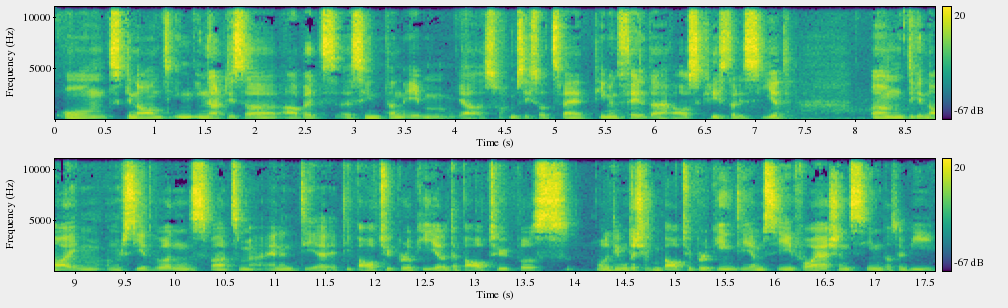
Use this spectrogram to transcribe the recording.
Und genau, und in, innerhalb dieser Arbeit sind dann eben, ja, so haben sich so zwei Themenfelder herauskristallisiert, ähm, die genauer eben analysiert wurden. Das war zum einen die, die Bautypologie oder der Bautypus oder die unterschiedlichen Bautypologien, die am See vorherrschend sind, also wie,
